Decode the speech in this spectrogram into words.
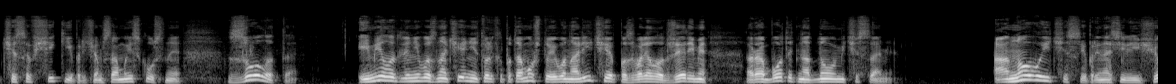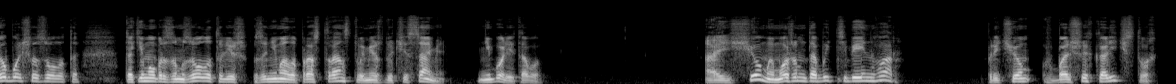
часовщики, причем самые искусные. Золото имело для него значение только потому, что его наличие позволяло Джереми работать над новыми часами. А новые часы приносили еще больше золота. Таким образом, золото лишь занимало пространство между часами, не более того. А еще мы можем добыть тебе январ. Причем в больших количествах,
